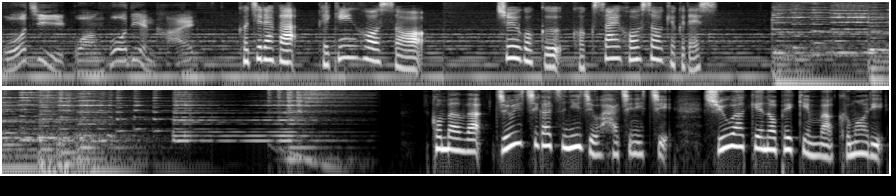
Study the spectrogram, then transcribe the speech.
国際广播電台こちらは北京放送中国国際放送局ですこんばんは。11月28日、週明けの北京は曇り、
